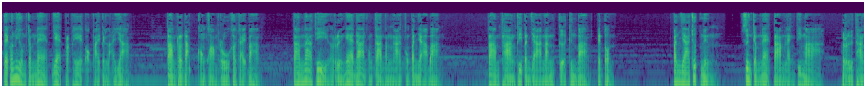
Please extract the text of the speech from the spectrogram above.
แต่ก็นิยมจำแนกแยกประเภทออกไปเป็นหลายอย่าง ตามระดับของความรู้เข้าใจบ้าง ตามหน้าที่หรือแง่ด้านของการทำงานของปัญญาบ้าง ตามทางที่ปัญญานั้นเกิดขึ้นบ้างเป็นต้น ปัญญาชุดหนึ่ง ซึ่งจำแนกตามแหล่งที่มา หรือทาง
